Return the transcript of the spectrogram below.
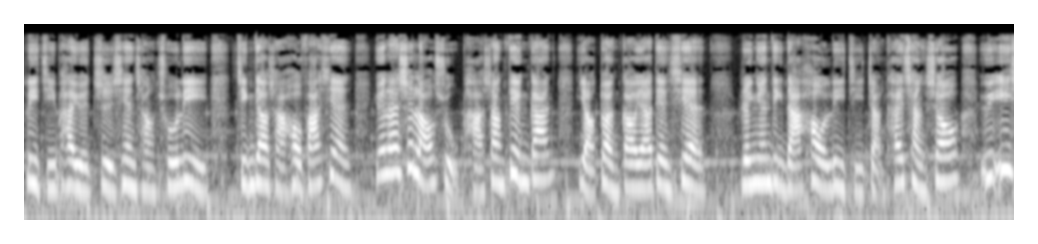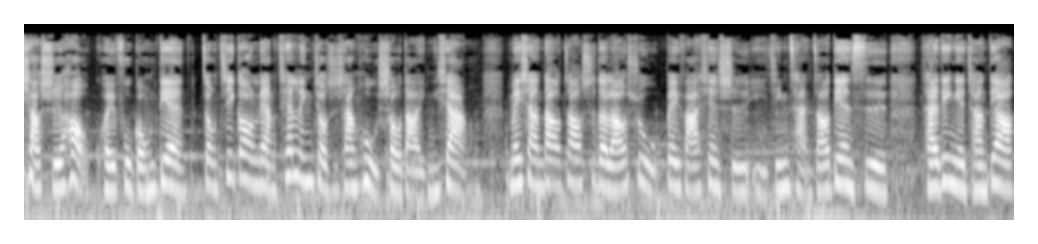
立即派员至现场处理。经调查后发现，原来是老鼠爬上电杆，咬断高压电线。人员抵达后立即展开抢修，于一小时后恢复供电。总计共两千零九十三户受到影响。没想到肇事的老鼠被发现时已经惨遭电死。裁定也强调，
